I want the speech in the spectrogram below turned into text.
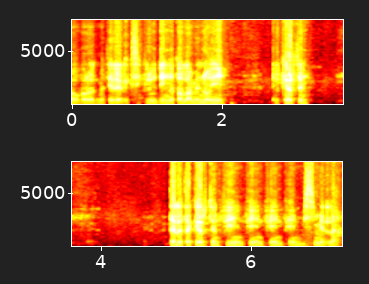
override material excluding أطلع منه إيه؟ ال curtain. ثلاثة curtain فين فين فين فين؟ بسم الله.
